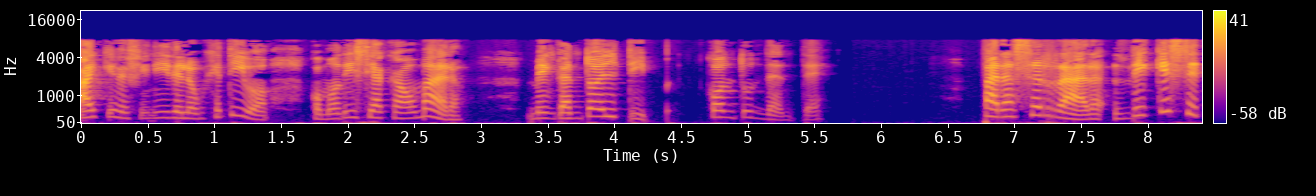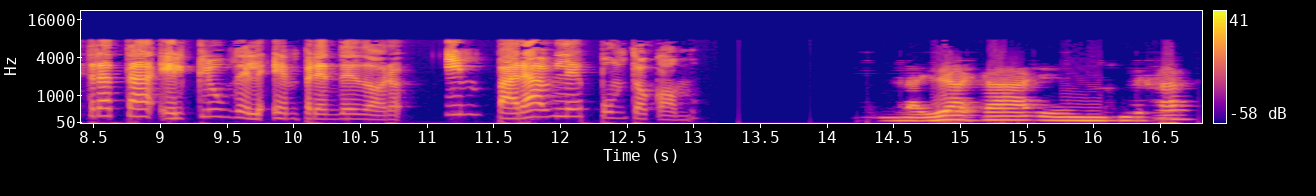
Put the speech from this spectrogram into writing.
hay que definir el objetivo, como dice acá Omar. Me encantó el tip, contundente. Para cerrar, ¿de qué se trata el Club del Emprendedor? Imparable.com. La idea está en empezar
